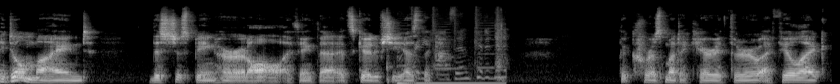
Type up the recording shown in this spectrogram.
I don't mind this just being her at all. I think that it's good if she has the the charisma to carry through. I feel like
